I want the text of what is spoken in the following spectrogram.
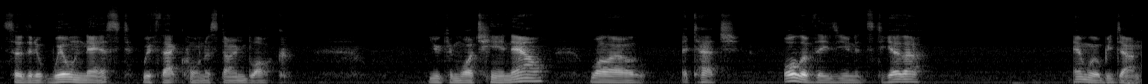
so that it will nest with that cornerstone block. You can watch here now while I'll attach all of these units together and we'll be done.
